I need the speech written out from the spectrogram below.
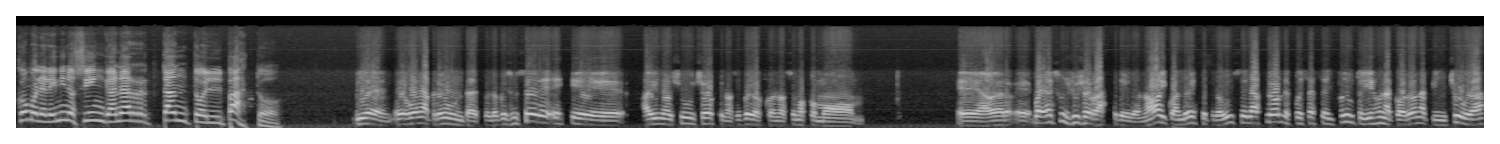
¿Cómo la elimino sin ganar tanto el pasto? Bien, es buena pregunta eso. Lo que sucede es que hay unos yuyos que nosotros los conocemos como, eh, a ver, eh, bueno, es un yuyo rastrero, ¿no? Y cuando este produce la flor, después hace el fruto y es una corona pinchuda.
